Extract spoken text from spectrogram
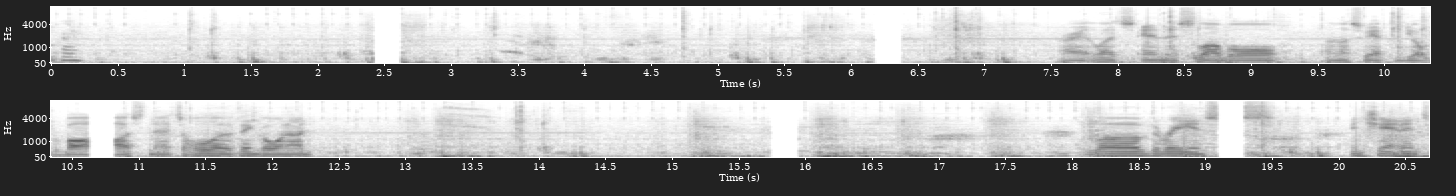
Okay. Alright, let's end this level. Unless we have to deal with the boss. And that's a whole other thing going on. Love the Radiance enchantment.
